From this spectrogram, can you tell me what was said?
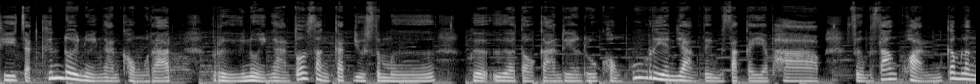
ที่จัดขึ้นโดยหน่วยงานของรัฐ หรือหน่วยงานต้นสังกัดอยู่เสมอ เพื่อเอื้อต่อการเรียนรู้ของผู้เรียนอย่างเต็มศักยภาพ เสริมสร้างขวัญกำลัง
